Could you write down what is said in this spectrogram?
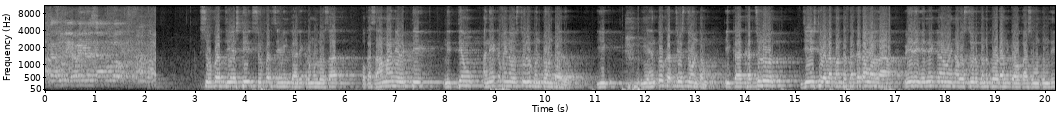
అంతకుముందు ఇరవై ఏడు శాతంలో మనం కొన్న సూపర్ జిఎస్టి సూపర్ సేవింగ్ కార్యక్రమంలో సార్ ఒక సామాన్య వ్యక్తి నిత్యం అనేకమైన వస్తువులు కొంటూ ఉంటారు. ఈ ఎంతో ఖర్చు చేస్తూ ఉంటాం. ఈ ఖర్చులు జిఎస్టి వల్ల కొంత తగ్గడం వల్ల వేరే అనేకమైన వస్తువులు కొనుక్కోవడానికి అవకాశం ఉంటుంది.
